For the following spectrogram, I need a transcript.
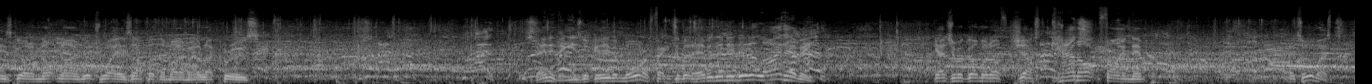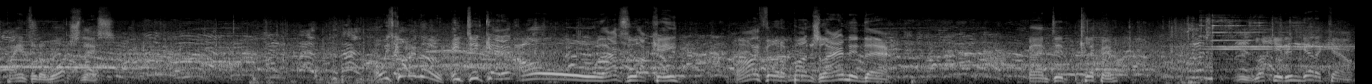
He's got him not knowing which way is up at the moment, La Cruz. If anything, he's looking even more effective at heavy than he did at light heavy. Gadzhimagomedov just cannot find him. It's almost painful to watch this. Oh, he's got him, though. He did get it. Oh, that's lucky. I thought a punch landed there. And did clip him. He's lucky he didn't get a count.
